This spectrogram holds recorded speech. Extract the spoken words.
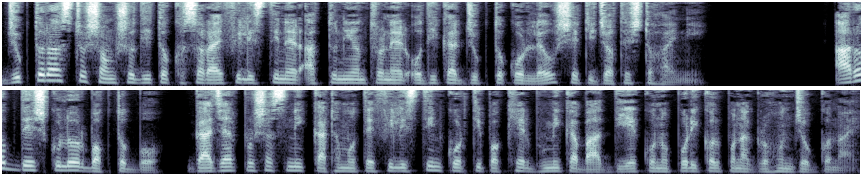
যুক্তরাষ্ট্র সংশোধিত খসড়ায় ফিলিস্তিনের আত্মনিয়ন্ত্রণের অধিকার যুক্ত করলেও সেটি যথেষ্ট হয়নি। আরব দেশগুলোর বক্তব্য, গাজার প্রশাসনিক কাঠামোতে ফিলিস্তিন কর্তৃপক্ষের ভূমিকা বাদ দিয়ে কোনো পরিকল্পনা গ্রহণযোগ্য নয়।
